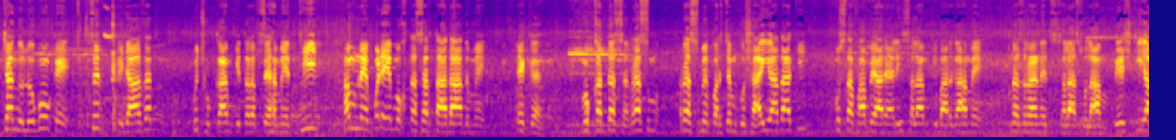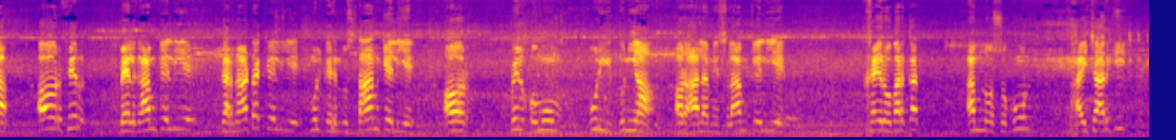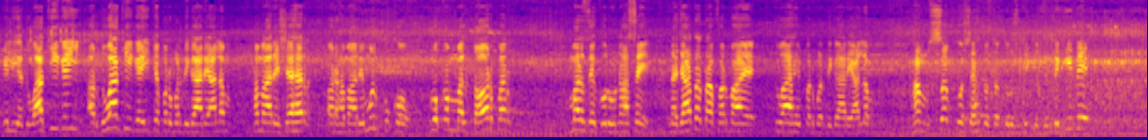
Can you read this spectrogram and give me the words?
चंद लोगों के सिर्फ़ इजाज़त, कुछ हुक्म की तरफ़ से हमें थी। हमने बड़े मुख्तसर तादाद में एक मुक़दस रस्म रस्म परचम कुशाई अदा की। मुस्तफ़ा प्यार सलाम की बारगाह में नजरान सलाम पेश किया और फिर बेलगाम के लिए, कर्नाटक के लिए, मुल्क हिंदुस्तान के लिए और बिलूम पूरी दुनिया और आलम इस्लाम के लिए खैर बरकत, अमन व सुकून, भाईचारगी के लिए दुआ की गई और दुआ की गई कि परवरदिगार आलम हमारे शहर और हमारे मुल्क को मुकम्मल तौर पर मर्ज कोरोना से नजात फरमाए। दुआ है परवरदिगार आलम, हम सबको सेहत व तंदुरुस्ती की ज़िंदगी दे।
